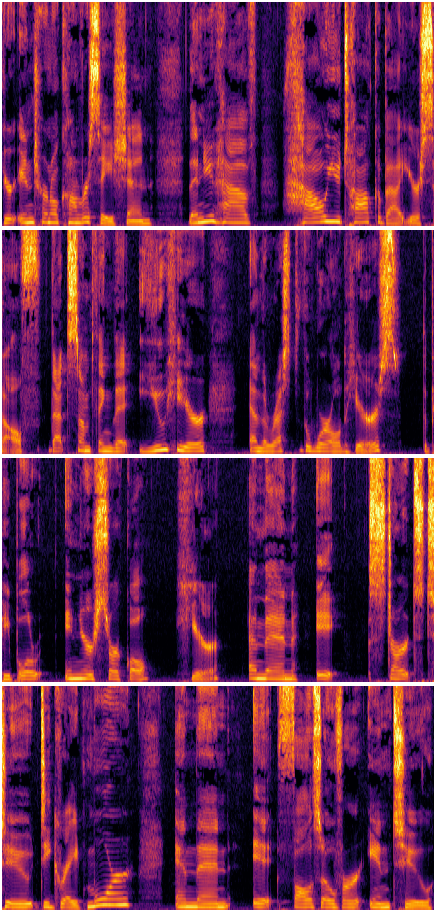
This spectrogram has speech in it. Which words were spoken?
your internal conversation, then you have how you talk about yourself. That's something that you hear and the rest of the world hears, the people in your circle hear. And then it starts to degrade more, and then it falls over into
